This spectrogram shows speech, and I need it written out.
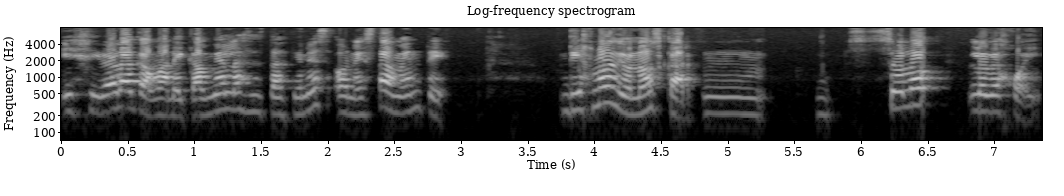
y gira la cámara y cambian las estaciones, honestamente, digno de un Oscar. Mm, solo lo dejo ahí.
